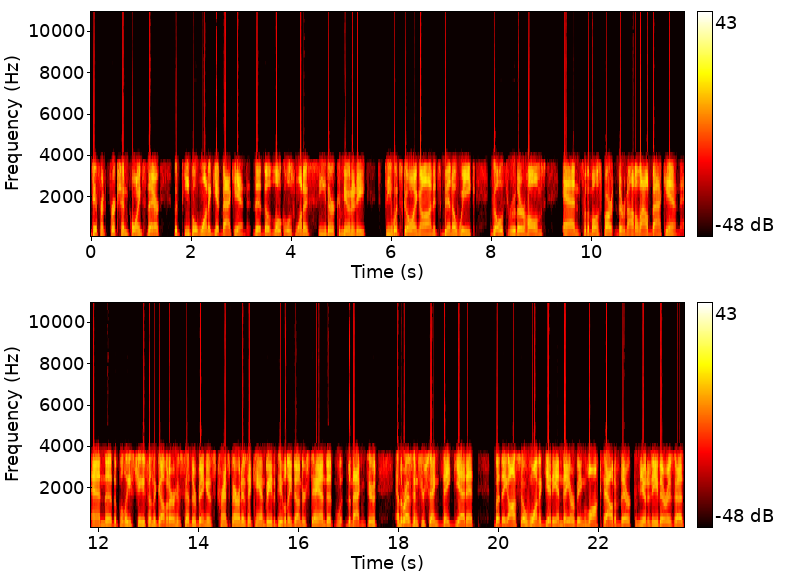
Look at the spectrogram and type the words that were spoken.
different friction points there, but people want to get back in. The, the locals want to see their community, see what's going on. It's been a week, go through their homes. And for the most part, they're not allowed back in. And the, the police chief and the governor have said they're being as transparent as they can be. The people need to understand that the magnitude. And the residents are saying they get it, but they also want to get in. They are being locked out of their community. There is a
